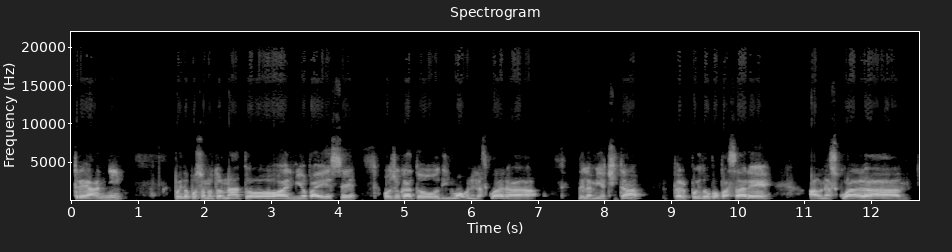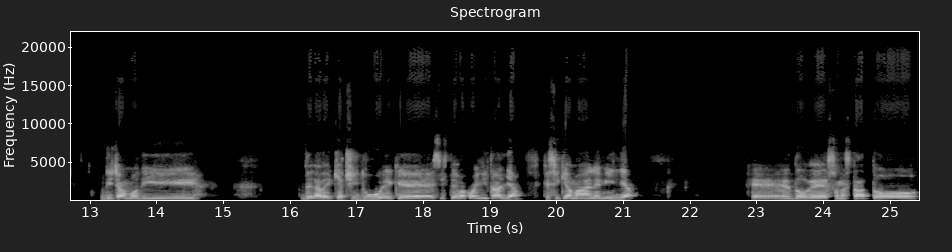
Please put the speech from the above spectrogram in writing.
tre anni, poi dopo sono tornato al mio paese, ho giocato di nuovo nella squadra della mia città, per poi dopo passare a una squadra, diciamo, di, della vecchia C2 che esisteva qua in Italia, che si chiama l'Emilia, eh, dove sono stato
